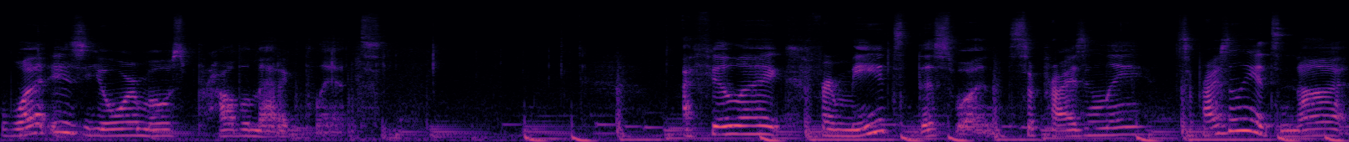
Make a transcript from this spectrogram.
What is your most problematic plant? I feel like for me it's this one, surprisingly. Surprisingly it's not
